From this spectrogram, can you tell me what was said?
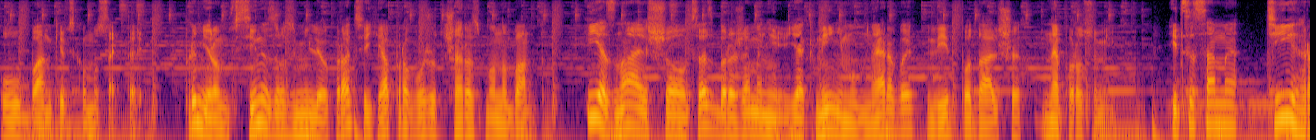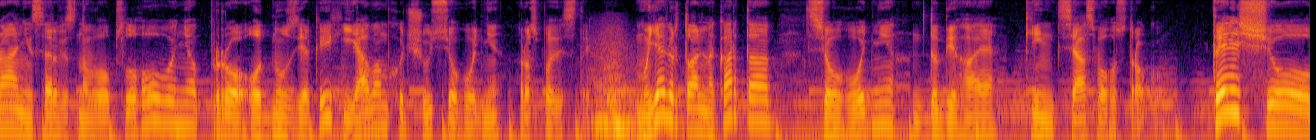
у банківському секторі. Приміром, всі незрозумілі операції я проводжу через Монобанк. І я знаю, що це збереже мені як мінімум нерви від подальших непорозумінь. І це саме ті грані сервісного обслуговування, про одну з яких я вам хочу сьогодні розповісти. Моя віртуальна карта сьогодні добігає кінця свого строку. Те, що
